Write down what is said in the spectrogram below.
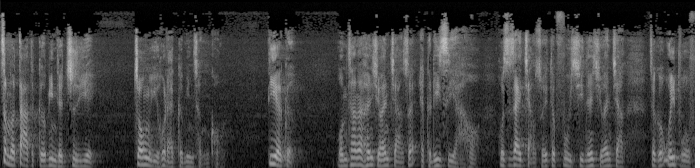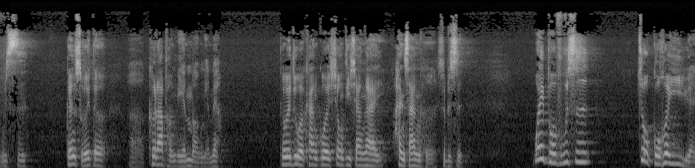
这么大的革命的志业，终于后来革命成功。第二个，我们常常很喜欢讲说 Ecclesia 哈，或是在讲所谓的复兴，很喜欢讲这个威伯福斯跟所谓的呃克拉彭联盟有没有？各位如果看过《兄弟相爱撼山河》，是不是？威伯福斯做国会议员，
